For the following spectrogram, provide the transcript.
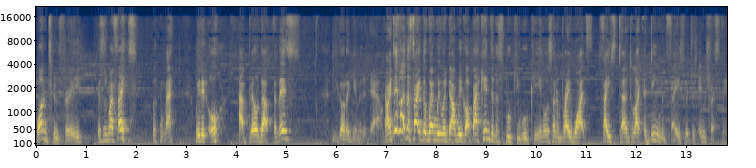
One, two, three. This was my face. Look, man, we did all have build up for this. You gotta give it a down. Now, I did like the fact that when we were done, we got back into the spooky wookie, and all of a sudden Bray Wyatt's face turned to like a demon face, which was interesting.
